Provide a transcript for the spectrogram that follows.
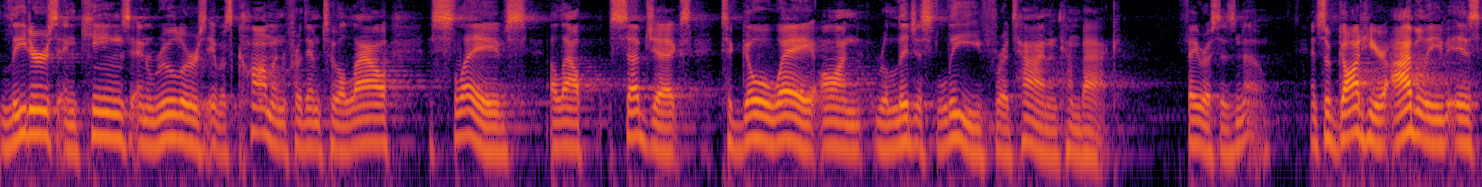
leaders and kings and rulers, it was common for them to allow slaves, allow subjects to go away on religious leave for a time and come back. Pharaoh says no. And so, God here, I believe, is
